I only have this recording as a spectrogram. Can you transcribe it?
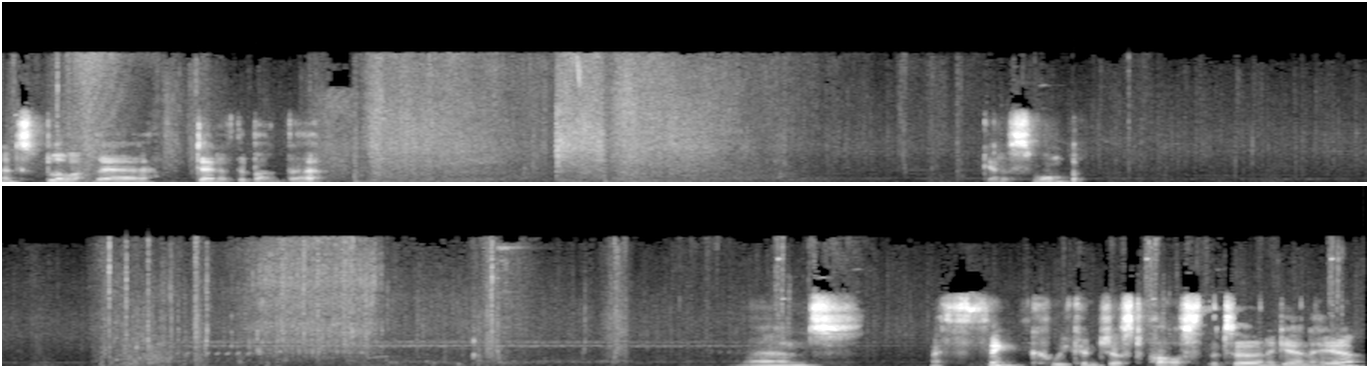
Let's blow up their Den of the Bugbear. Get a swamp. And I think we can just pass the turn again here.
